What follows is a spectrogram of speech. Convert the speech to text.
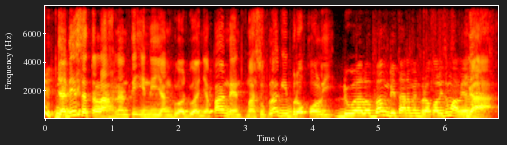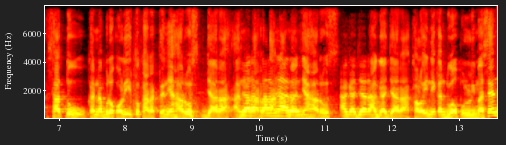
Jadi setelah nanti ini yang dua-duanya panen, masuk lagi brokoli. Dua lubang ditanamin brokoli semua biasanya. Enggak, satu. Karena brokoli itu karakternya harus jarak antar Jarak tanamnya tanamannya harus harus, agak jarak. Agak jarak. Kalau ini kan 25 cm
